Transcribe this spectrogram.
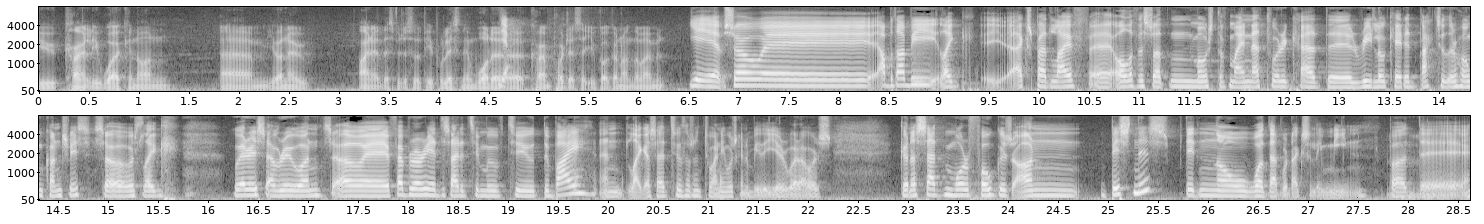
you currently working on? Um, you know, I know this, but just for the people listening, what are Yeah. current projects that you've got going on at the moment? Yeah, yeah. So uh, Abu Dhabi, like uh, expat life, uh, all of a sudden, most of my network had uh, relocated back to their home countries. So I was like, where is everyone? So uh, February, I decided to move to Dubai, and like I said, 2020 was going to be the year where I was gonna set more focus on business. Didn't know what that would actually mean, but uh,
